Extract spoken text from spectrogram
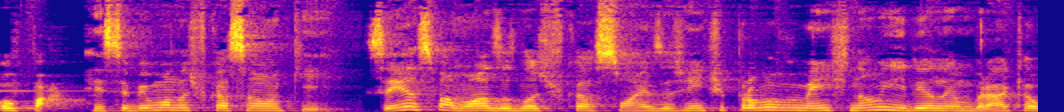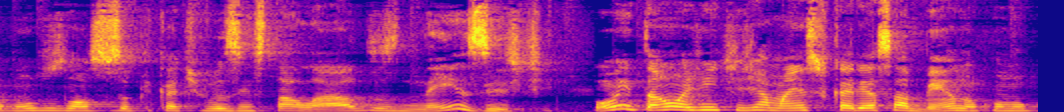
Opa, recebi uma notificação aqui. Sem as famosas notificações, a gente provavelmente não iria lembrar que alguns dos nossos aplicativos instalados nem existe. Ou então a gente jamais ficaria sabendo quando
